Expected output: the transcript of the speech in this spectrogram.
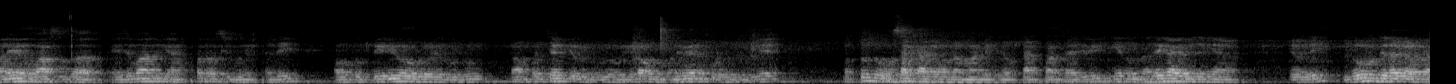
ಮನೆಯ ವಾಸದ ಯಜಮಾನಿಗೆ ಹಕ್ಕದ ಸಿಗುವ ನಿಟ್ಟಿನಲ್ಲಿ ಅವತ್ತು ಪಿ ಡಿ ಒಗಳು ಇರ್ಬೋದು, ಗ್ರಾಮ ಪಂಚಾಯತಿಯವರು ಇರ್ಬೋದು, ಅವರಿಗೆಲ್ಲ ಒಂದು ಮನವಿಯನ್ನು ಕೊಡೋದ್ರ ಮತ್ತೊಂದು ಹೊಸ ಕಾರ್ಯವನ್ನು ಮಾಡಲಿಕ್ಕೆ ನಾವು ಸ್ಟಾರ್ಟ್ ಮಾಡ್ತಾ ಇದ್ದೀವಿ. ಏನು ನರೇಗಾ ಯೋಜನೆಯ ಇದರಲ್ಲಿ ನೂರು ದಿನಗಳ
